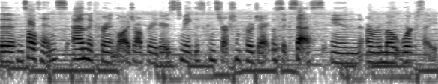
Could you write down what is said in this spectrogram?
the consultants and the current lodge operators to make this construction project a success in a remote work site.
